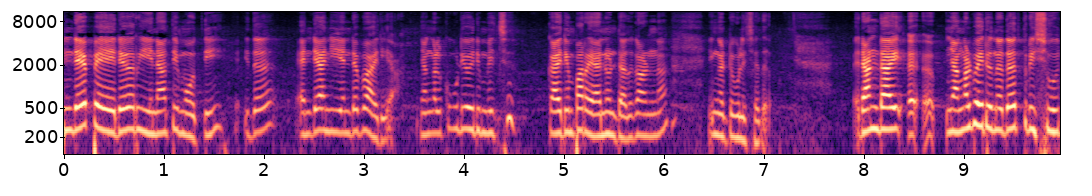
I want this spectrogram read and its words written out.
എന്റെ പേര് റീന തിമോത്തി. ഇത് എന്റെ അനിയന്റെ ഭാര്യ. ഞങ്ങൾക്ക് കൂടി ഒരുമിച്ച് കാര്യം പറയാനുണ്ട്. അത് കാണുന്ന ഇങ്ങോട്ട് വിളിച്ചത്. രണ്ടായി ഞങ്ങൾ വരുന്നത് തൃശ്ശൂർ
